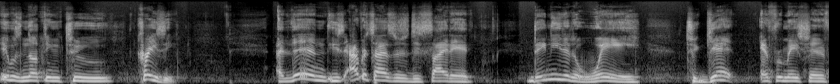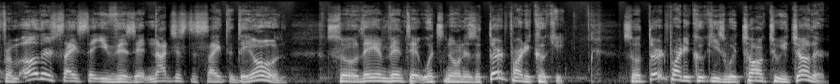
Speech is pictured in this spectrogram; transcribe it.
It was nothing too crazy. And then these advertisers decided they needed a way to get information from other sites that you visit, not just the site that they own. So they invented what's known as a third party cookie. So third party cookies would talk to each other.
